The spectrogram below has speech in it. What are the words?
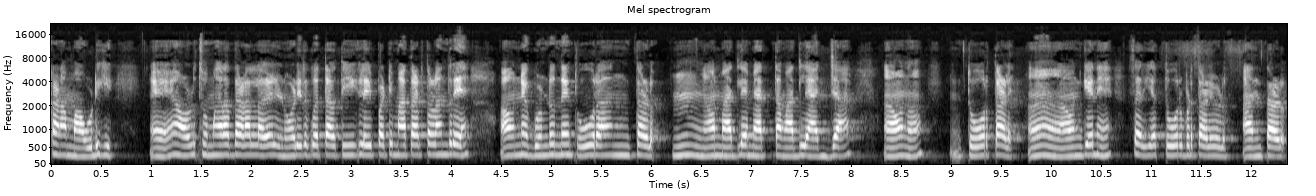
ಕಣಮ್ಮ ಹುಡುಗಿ. ಏ, ಅವಳು ಸುಮಾರು ಅದಾಳಲ್ಲ ಹೇಳಿ, ನೋಡಿದ್ರೆ ಗೊತ್ತಾಗ್ತಿ ಈಗಲೇ ಈ ಪಟ್ಟಿ ಮಾತಾಡ್ತಾಳಂದ್ರೆ ಅವನೇ ಗುಂಡನ್ನೇ ತೂರ ಅಂತಾಳು. ಹ್ಞೂ ಅವ್ನು ಮೊದಲೇ ಮೆತ್ತ, ಮೊದಲೇ ಅಜ್ಜ. ಅವನು ತೋರ್ತಾಳೆ. ಹ್ಞೂ ಅವನಿಗೇನೆ ಸರಿಯಾಗಿ ತೋರ್ಬಿಡ್ತಾಳೆ ಇವಳು ಅಂತಾಳು.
